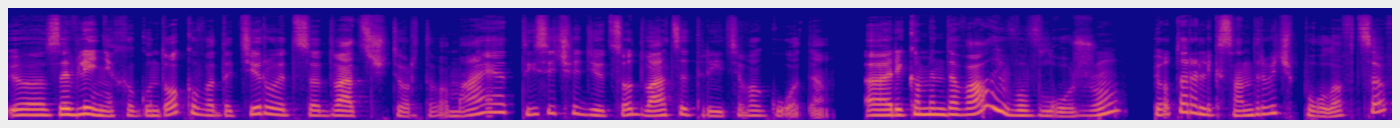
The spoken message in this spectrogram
Э, Заявление Хагундокова датируется 24 мая 1923 года. Рекомендовал его в ложу Петр Александрович Половцев.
